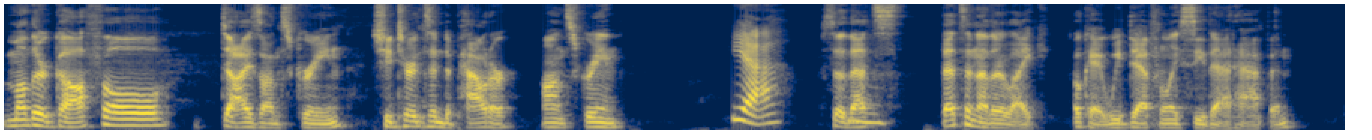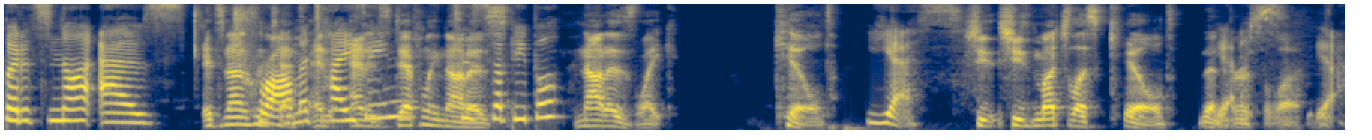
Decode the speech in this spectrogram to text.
Mother Gothel dies on screen. She turns into powder on screen. yeah So Hmm. that's that's another like, okay, we definitely see that happen. but it's not as It's not as and- traumatizing and, it's definitely not as some people not as like killed. yes She she's much less killed than Yes. Ursula. yeah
